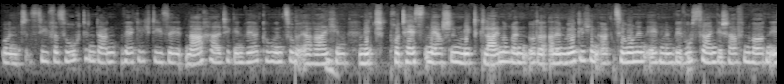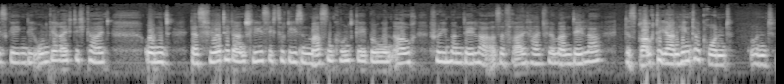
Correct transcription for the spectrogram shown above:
Und sie versuchten dann wirklich diese nachhaltigen Wirkungen zu erreichen mit Protestmärschen, mit kleineren oder allen möglichen Aktionen eben ein Bewusstsein geschaffen worden ist gegen die Ungerechtigkeit. Und das führte dann schließlich zu diesen Massenkundgebungen auch Free Mandela, also Freiheit für Mandela. Das brauchte ja einen Hintergrund und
